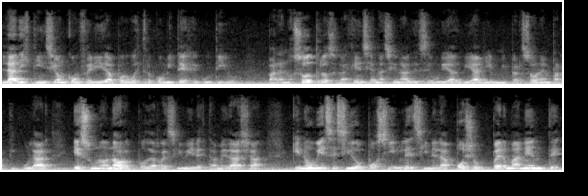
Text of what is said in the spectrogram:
la distinción conferida por vuestro comité ejecutivo. Para nosotros, la Agencia Nacional de Seguridad Vial y en mi persona en particular, es un honor poder recibir esta medalla que no hubiese sido posible sin el apoyo permanente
